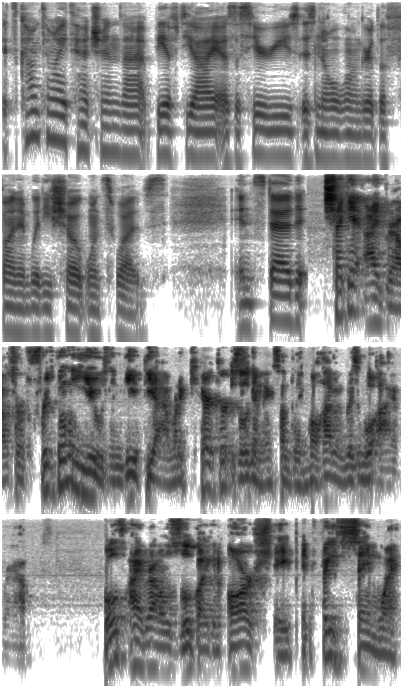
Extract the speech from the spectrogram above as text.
It's come to my attention that BFDI as a series is no longer the fun and witty show it once was. Instead, Check-it eyebrows are frequently used in BFDI when a character is looking at something while having visible eyebrows. Both eyebrows look like an R shape and face the same way.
